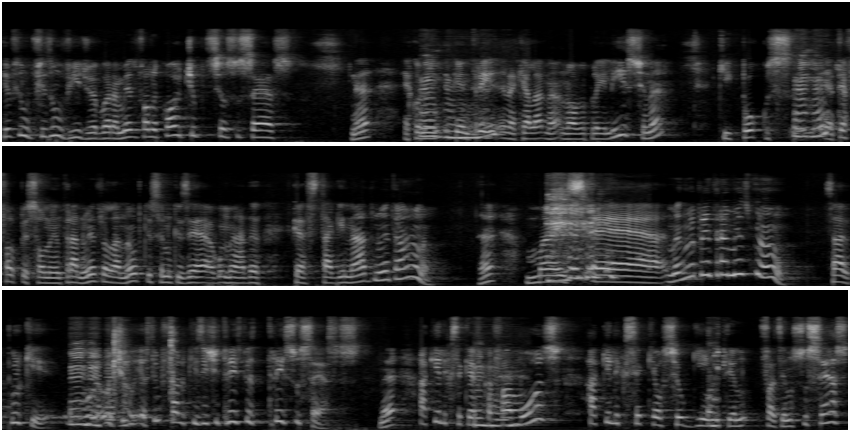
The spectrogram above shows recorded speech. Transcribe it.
eu fiz um, fiz um vídeo agora mesmo falando qual é o tipo de seu sucesso. Né? É quando uhum. eu entrei naquela na nova playlist, né? Que poucos. Uhum. Até falo pro pessoal não entrar, não entra lá não, porque se você não quiser nada ficar estagnado, não entra lá não. Né? Mas, é, mas não é para entrar mesmo, não. Sabe? Por quê? Uhum. Eu, eu, eu, sempre falo que existe três, três sucessos. Né? Aquele que você quer ficar uhum. famoso, aquele que você quer o seu game tendo, fazendo sucesso,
